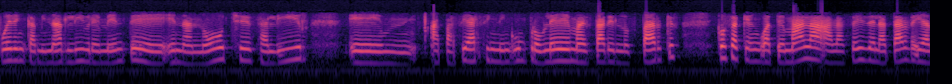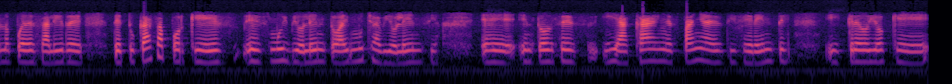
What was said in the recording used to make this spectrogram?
pueden caminar libremente en la noche, salir eh, a pasear sin ningún problema, estar en los parques cosa que en Guatemala a las seis de la tarde ya no puedes salir de, tu casa porque es, es muy violento, hay mucha violencia. Eh, entonces, y acá en España es diferente y creo yo que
